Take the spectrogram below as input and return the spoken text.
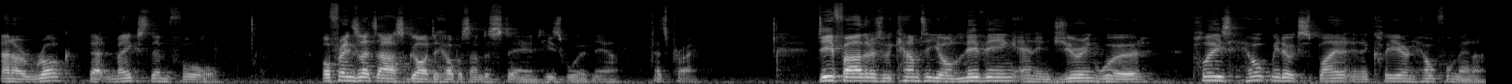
and a rock that makes them fall. Well, friends, let's ask God to help us understand His word now. Let's pray. Dear Father, as we come to your living and enduring word, please help me to explain it in a clear and helpful manner.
